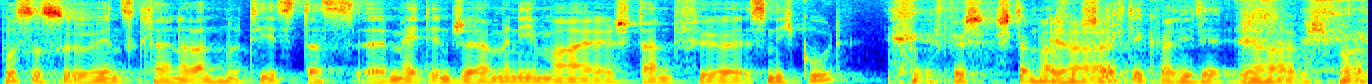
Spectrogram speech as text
Wusstest du übrigens, kleine Randnotiz, dass äh, Made in Germany mal stand für ist nicht gut? stand mal ja, für schlechte Qualität. Ja, ich, mal,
